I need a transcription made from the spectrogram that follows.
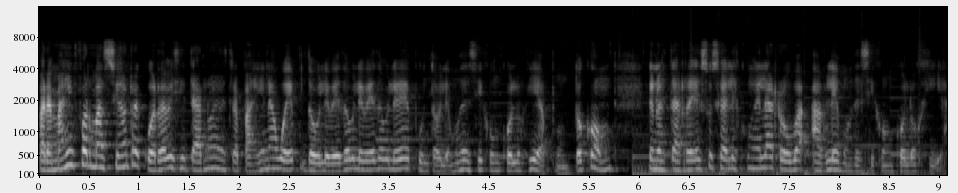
Para más información recuerda visitarnos en nuestra página web www.hablemosdepsiconcología.com en nuestras redes sociales con el arroba Hablemos de Psiconcología.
